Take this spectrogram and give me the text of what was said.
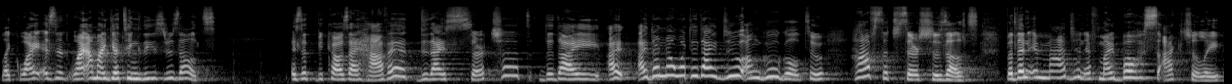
Like, why, isn't, why am I getting these results? Is it because I have it? Did I search it? Did I, I, I don't know what did I do on Google to have such search results. But then imagine if my boss actually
